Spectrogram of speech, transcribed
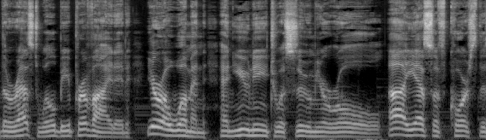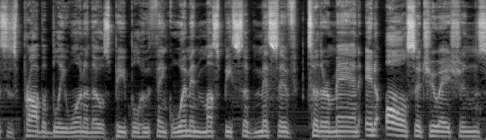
The rest will be provided. You're a woman, and you need to assume your role. Ah yes, of course this is probably one of those people who think women must be submissive to their man in all situations,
